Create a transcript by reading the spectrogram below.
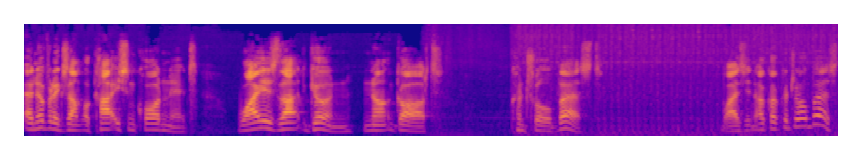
another example, Cartesian Coordinate. Why is that gun not got Control Burst? Why has it not got Control Burst?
